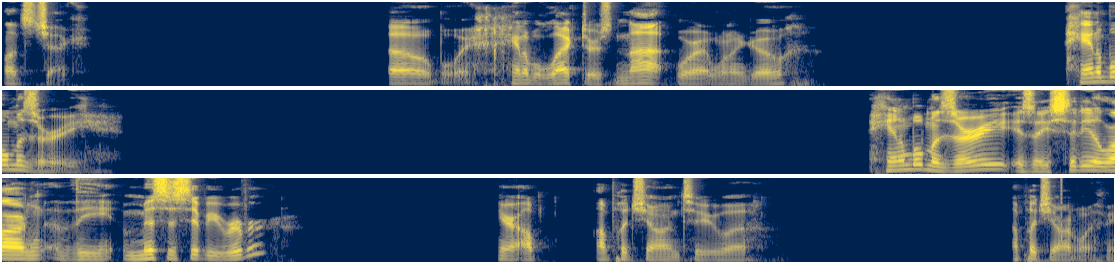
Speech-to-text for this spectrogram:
Let's check. Oh boy, Hannibal Lecter's not where I want to go. Hannibal, Missouri. Hannibal, Missouri is a city along the Mississippi River. Here, I'll I'll put you on to uh, I'll put you on with me.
